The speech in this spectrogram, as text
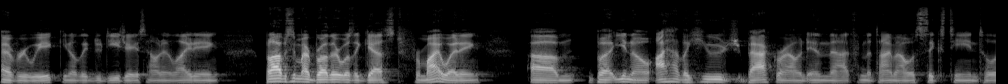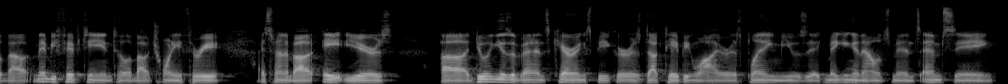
every week. You know, they do DJ sound and lighting. But obviously, my brother was a guest for my wedding. Um, but you know, I have a huge background in that from the time I was 16 till about maybe 15 till about 23. I spent about eight years uh, doing these events, carrying speakers, duct taping wires, playing music, making announcements, emceeing,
